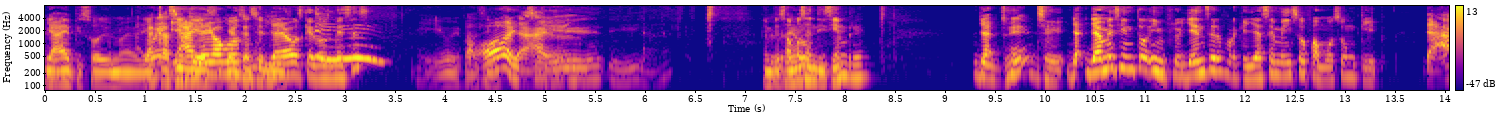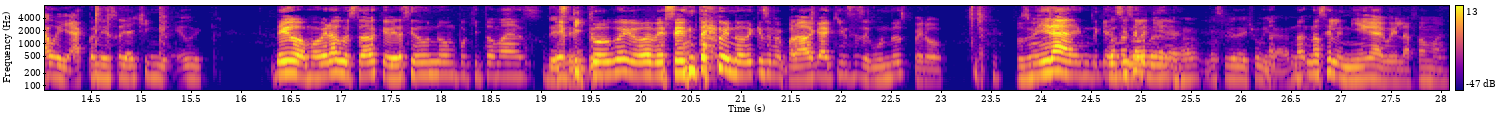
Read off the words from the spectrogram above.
Ya episodio 9. Ya casi ya, el ya 10. llevamos, ya casi ya 10. llevamos que dos meses. Sí, güey, fácil. Oh, ya. Sí, y ya. Empezamos febrero. en diciembre. Ya, ¿Sí? sí, ya, ya me siento influencer porque ya se me hizo famoso un clip. Ya, güey, ya con eso ya chingué, güey. Digo, me hubiera gustado que hubiera sido uno un poquito más Decente. épico, güey, o decente, güey, no de que se me paraba cada 15 segundos, pero pues mira, que Pues no sí, se le niega. ajá, no se hubiera hecho No, viral. no- güey. no se le niega, güey, la fama.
